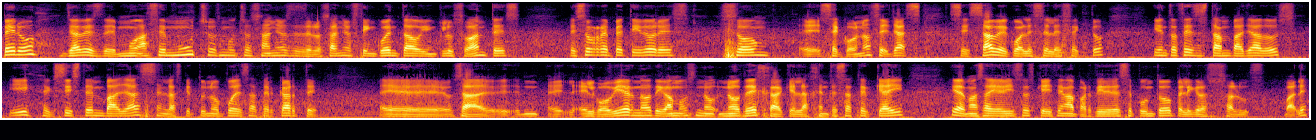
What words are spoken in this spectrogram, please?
Pero ya desde hace muchos, muchos años, desde los años 50 o incluso antes, esos repetidores son, eh, se conoce ya, se sabe cuál es el efecto y entonces están vallados y existen vallas en las que tú no puedes acercarte. Eh, o sea, el, gobierno, digamos, no, deja que la gente se acerque ahí y además hay avisos que dicen a partir de ese punto peligra su salud, ¿vale?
